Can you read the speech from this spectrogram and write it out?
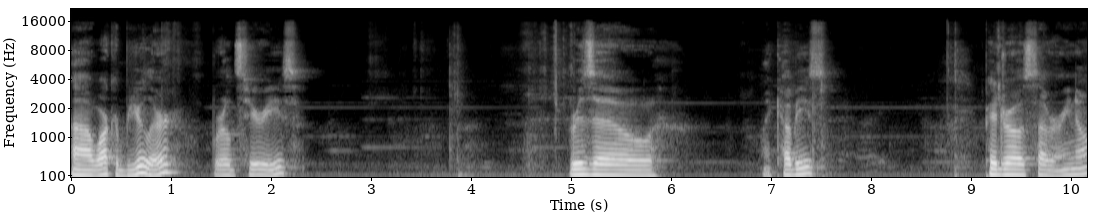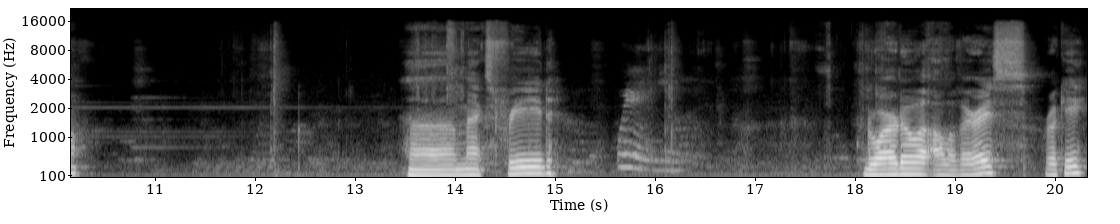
Uh, Walker Buehler, World Series. Rizzo, my Cubbies. Pedro Severino. Uh, Max you? Eduardo Olivares, rookie.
